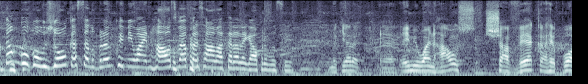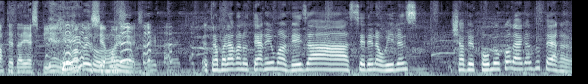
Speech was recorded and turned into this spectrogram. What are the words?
Então, Google João Castelo Branco e Amy Winehouse vai aparecer uma matéria legal pra você. Como é que era? É, Amy Winehouse, chaveca repórter da ESPN. Uma coisa assim, manchete. Eu trabalhava no Terra e uma vez a Serena Williams chavecou meu colega do Terra.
